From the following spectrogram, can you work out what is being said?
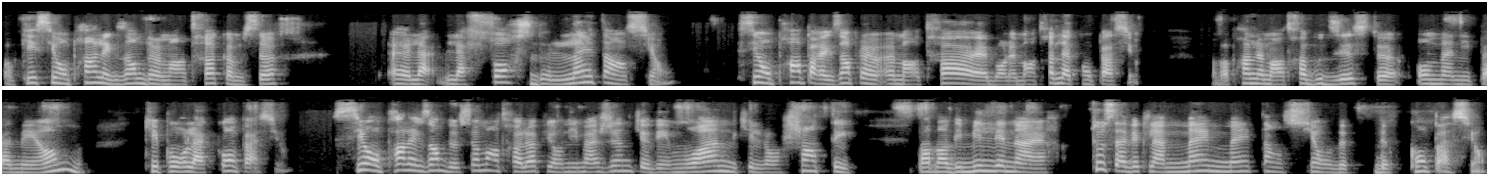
OK, si on prend l'exemple d'un mantra comme ça, euh, la force de l'intention, si on prend par exemple un, mantra, euh, bon, le mantra de la compassion, on va prendre le mantra bouddhiste euh, Om Mani Padme Hum, qui est pour la compassion. Si on prend l'exemple de ce mantra-là, puis on imagine qu'il y a des moines qui l'ont chanté pendant des millénaires, tous avec la même intention de, compassion,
